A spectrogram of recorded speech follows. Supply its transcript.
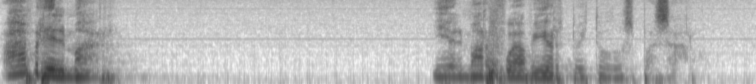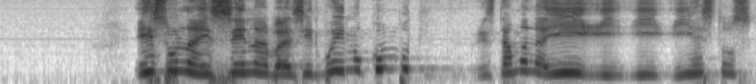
Abre el mar. Y el mar fue abierto y todos pasaron. Es una escena, va a decir, bueno, ¿cómo estaban ahí y, y estos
